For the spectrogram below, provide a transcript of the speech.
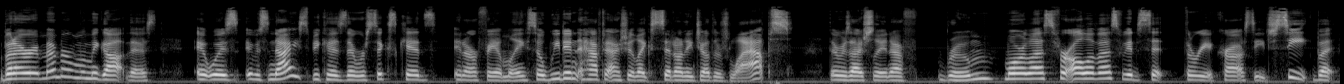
But I remember when we got this, it was it was nice because there were six kids in our family, so we didn't have to actually like sit on each other's laps. There was actually enough room, more or less, for all of us. We had to sit three across each seat, but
